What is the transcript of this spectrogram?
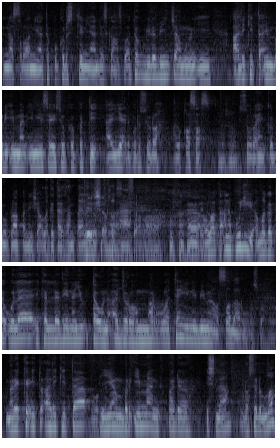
Nasrani ataupun Kristian yang ada sekarang. Sebab tu bila bincang mengenai ahli kitab yang beriman ini saya suka petik ayat daripada surah Al-Qasas. Surah yang ke-28 insya-Allah kita sampai lagi. Insya-Allah. Ha. Insya-Allah. Uh, Allah Taala puji. Allah kata ulaika alladhina yu'tawna ajrahum marratayn bima sabaru. Mereka itu ahli kitab yang beriman kepada Islam Rasulullah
